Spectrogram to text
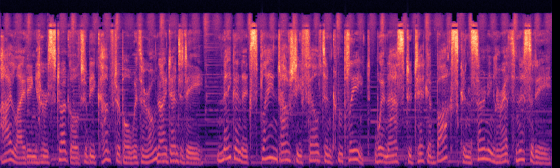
Highlighting her struggle to be comfortable with her own identity, Meghan explained how she felt incomplete when asked to tick a box concerning her ethnicity.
